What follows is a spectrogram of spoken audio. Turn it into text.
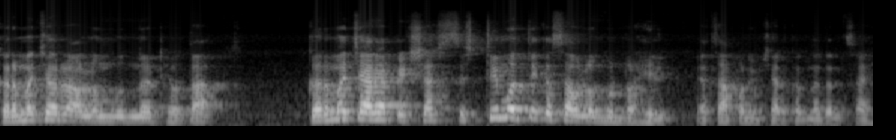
कर्मचाऱ्यावर अवलंबून न ठेवता कर्मचाऱ्यापेक्षा सिस्टीमवरती कसं अवलंबून राहील याचा आपण विचार करणं गरजेचं आहे.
